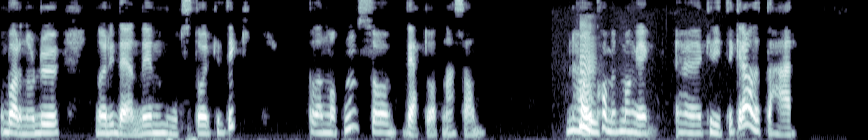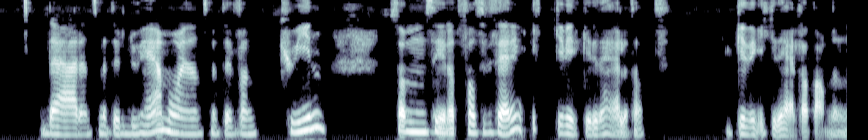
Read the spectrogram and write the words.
Og bare når, du, når ideen din motstår kritikk på den måten, så vet du at den er sann. Men det har jo Mm. kommet mange eh, kritikere av dette her. Det er en som heter Duhem og en som heter Van Queen, som sier at falsifisering ikke virker i det hele tatt. Ikke, ikke i det hele tatt, da, men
